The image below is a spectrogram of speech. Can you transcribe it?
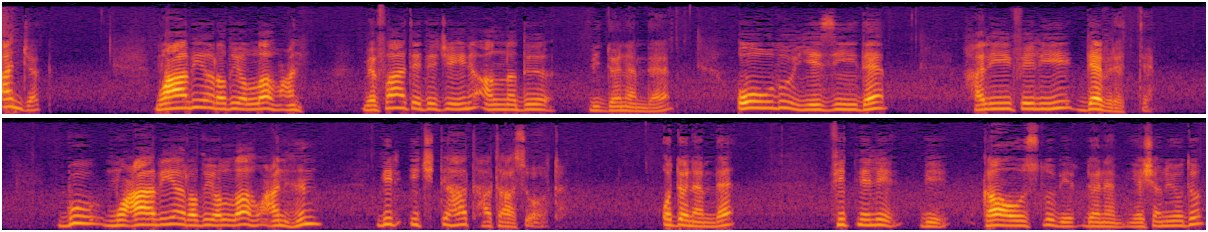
Ancak Muaviye radıyallahu anh vefat edeceğini anladığı bir dönemde oğlu Yezid'e halifeliği devretti. Bu Muaviye radıyallahu anh'ın bir içtihat hatası oldu. O dönemde fitneli bir, kaoslu bir dönem yaşanıyordu.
